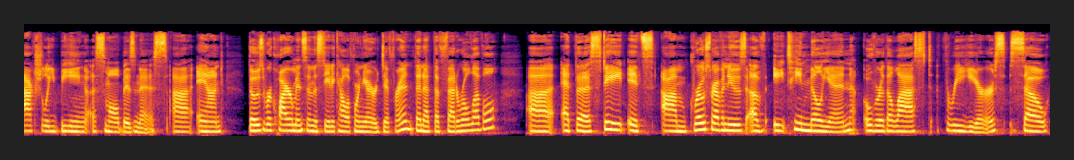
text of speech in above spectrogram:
actually being a small business. Uh, and those requirements in the state of California are different than at the federal level. Uh, at the state, it's um, gross revenues of 18 million over the last three years. So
